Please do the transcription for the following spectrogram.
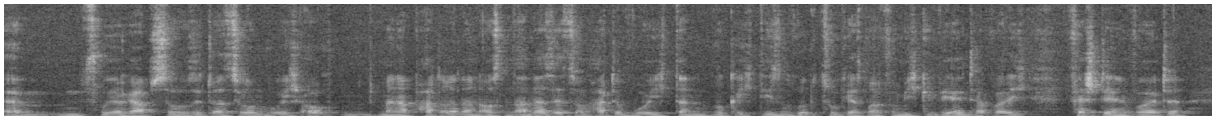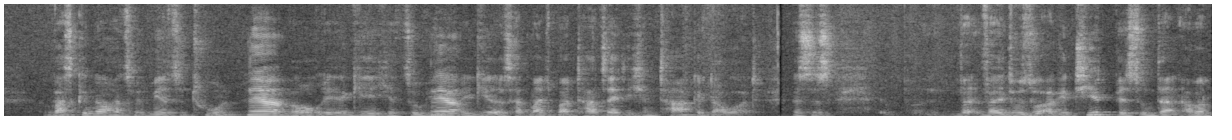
Ähm, früher gab es so Situationen, wo ich auch mit meiner Partnerin dann Auseinandersetzung hatte, wo ich dann wirklich diesen Rückzug erstmal für mich gewählt habe, weil ich feststellen wollte, was genau hat es mit mir zu tun? Ja. Warum reagiere ich jetzt so, wie ja. ich reagiere? Es hat manchmal tatsächlich einen Tag gedauert. Es ist, weil du so agitiert bist und dann aber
